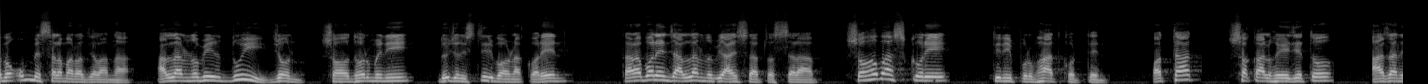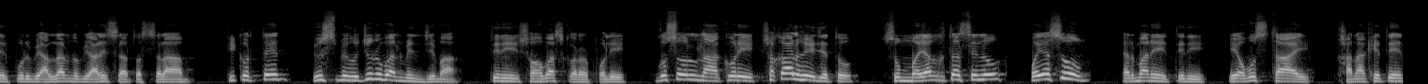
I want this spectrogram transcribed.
এবং উম্মে সালামা রাদিয়াল্লাহু আনহা আল্লাহর নবীর দুইজন সহধর্মিনী, দুইজন স্ত্রী বর্ণনা করেন। তারা বলেন যে আল্লাহ নবী আলিসাল্লাম সহবাস করে তিনি প্রভাত করতেন। অর্থাৎ সকাল হয়ে যেত, আজানের পূর্বে আল্লাহ নবী আলিসাল্লাম কি করতেন? ইউসবেহ জুনুবান বিন জিমা। তিনি সহবাস করার ফলে গোসল না করে সকাল হয়ে যেত। সুম্মায়াগতা ছিল ওয়াসুম এর মানে তিনি এই অবস্থায় খানা খেতেন,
